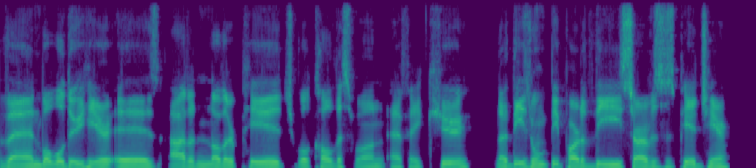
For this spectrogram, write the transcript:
then what we'll do here is add another page. We'll call this one FAQ. Now, these won't be part of the services page here.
